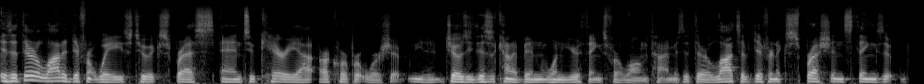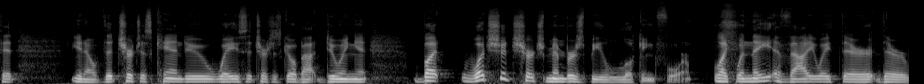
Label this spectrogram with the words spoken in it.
is that there are a lot of different ways to express and to carry out our corporate worship. You know, Josie, this has kind of been one of your things for a long time. Is that there are lots of different expressions, things that that you know that churches can do, ways that churches go about doing it. But what should church members be looking for? Like when they evaluate their their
